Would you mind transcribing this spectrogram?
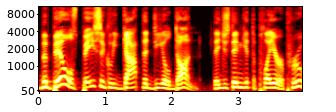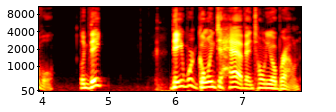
The Bills basically got the deal done. They just didn't get the player approval. Like they they were going to have Antonio Brown.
